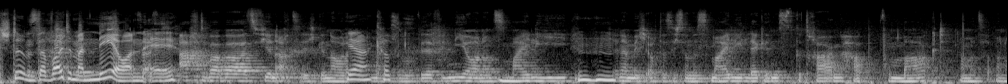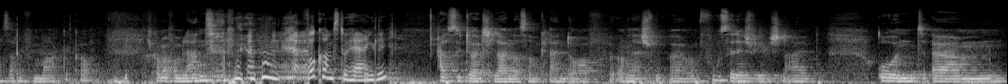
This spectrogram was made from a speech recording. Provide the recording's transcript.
Stimmt, da wollte man Neon, ey. Acht war, war es 84, genau. Da ja, krass. So sehr viel Neon und Smiley. Mhm. Ich erinnere mich auch, dass ich so eine Smiley-Leggings getragen habe vom Markt. Damals hat man noch Sachen vom Markt gekauft. Ich komme ja vom Land. Wo kommst du her eigentlich? Aus Süddeutschland, aus einem kleinen Dorf am, am Fuße der Schwäbischen Alb. Und ähm,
